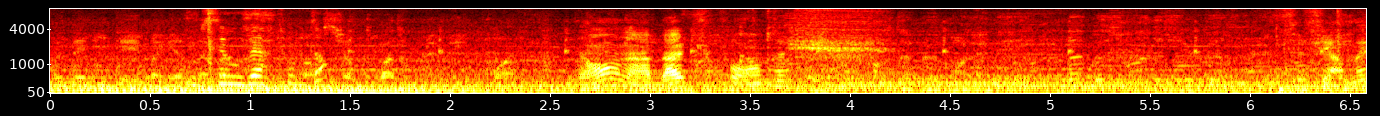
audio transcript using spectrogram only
Modalité magasin. C'est ouvert tout le temps Sur 3W. Non, on a un badge pour rentrer. C'est fermé.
